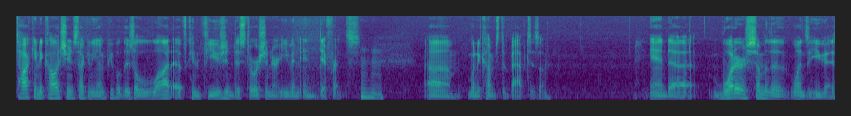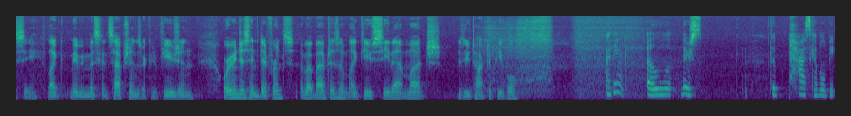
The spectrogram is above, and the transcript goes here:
talking to college students, talking to young people, there's a lot of confusion, distortion, or even indifference Mm-hmm. um, when it comes to baptism. And uh, what are some of the ones that you guys see? Like maybe misconceptions or confusion, or even just indifference about baptism? Like, do you see that much as you talk to people? I think there's the past couple pe-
